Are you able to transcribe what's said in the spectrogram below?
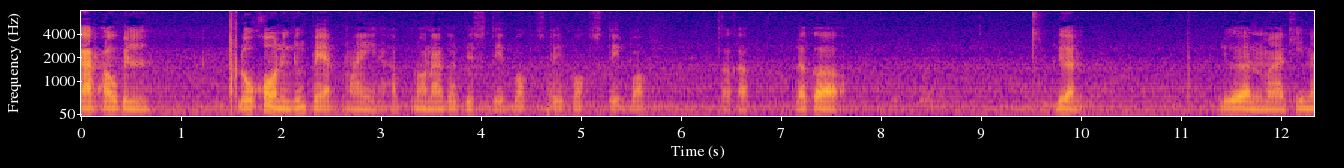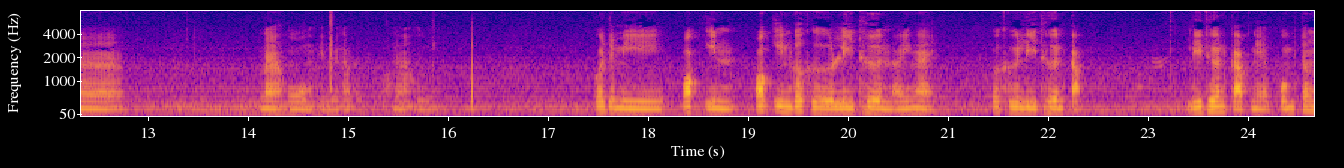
card out เป็น local หนึ่งถึงแปดไมค์นะครับ นอกนั้นก็เป็น stage box stage box stage box นะครับ แล้วก็ เลื่อน เลื่อนมาที่หน้า หน้าโฮมเห็นไหมครับ หน้าโฮมก็จะมี opt in opt in ก็คือ return เอาง่ายๆก็คือ return กลับ return กลับเนี่ย ผมต้อง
